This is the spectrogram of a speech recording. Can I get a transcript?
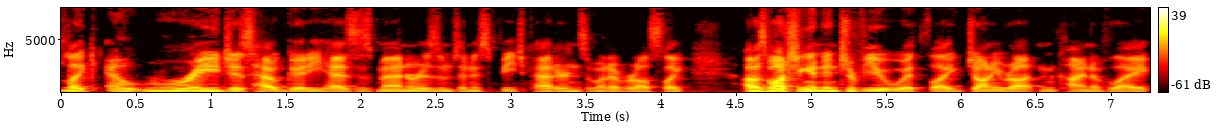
like outrageous how good he has his mannerisms and his speech patterns and whatever else. Like I was watching an interview with like Johnny Rotten kind of like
